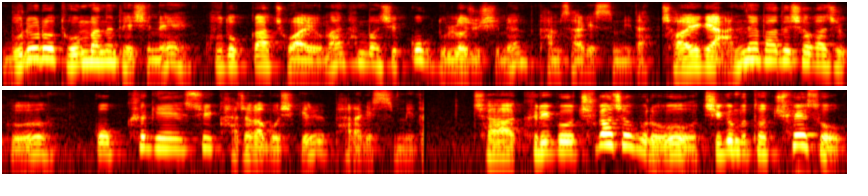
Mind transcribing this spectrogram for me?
무료로 도움받는 대신에 구독과 좋아요만 한 번씩 꼭 눌러주시면 감사하겠습니다. 저에게 안내 받으셔가지고 꼭 크게 수익 가져가 보시길 바라겠습니다. 자, 그리고 추가적으로 지금부터 최소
